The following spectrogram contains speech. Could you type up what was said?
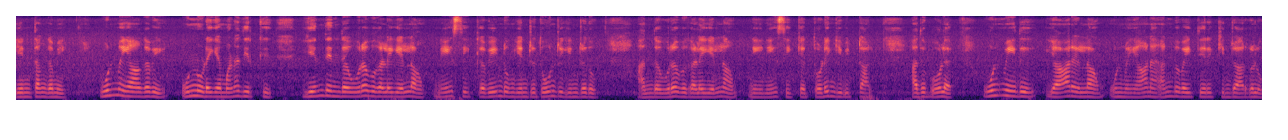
என் தங்கமே உண்மையாகவே உன்னுடைய மனதிற்கு எந்தெந்த உறவுகளை எல்லாம் நேசிக்க வேண்டும் என்று தோன்றுகின்றதோ அந்த உறவுகளை எல்லாம் நீ நேசிக்க தொடங்கிவிட்டால் அதுபோல உன் மீது யாரெல்லாம் உண்மையான அன்பு வைத்திருக்கின்றார்களோ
